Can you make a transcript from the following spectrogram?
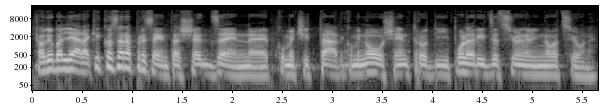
Claudio Bagliara, che cosa rappresenta Shenzhen eh, come città, come nuovo centro di polarizzazione dell'innovazione?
